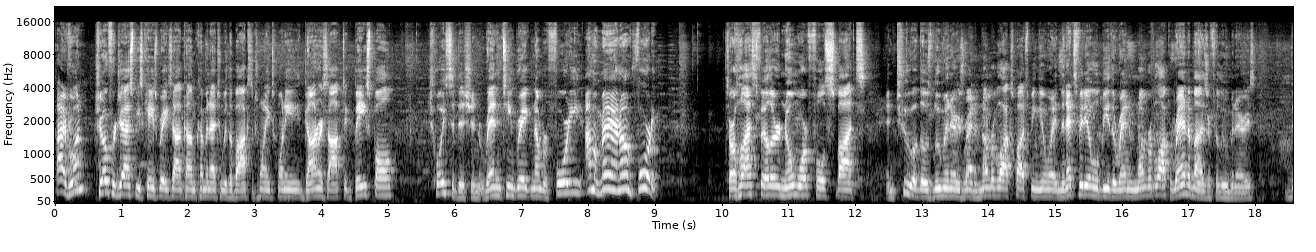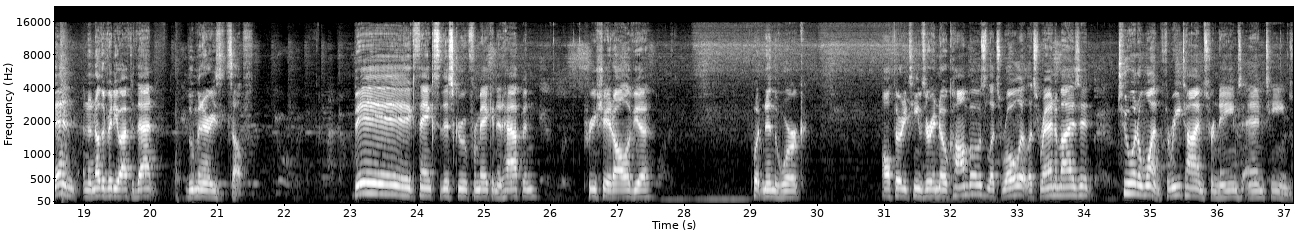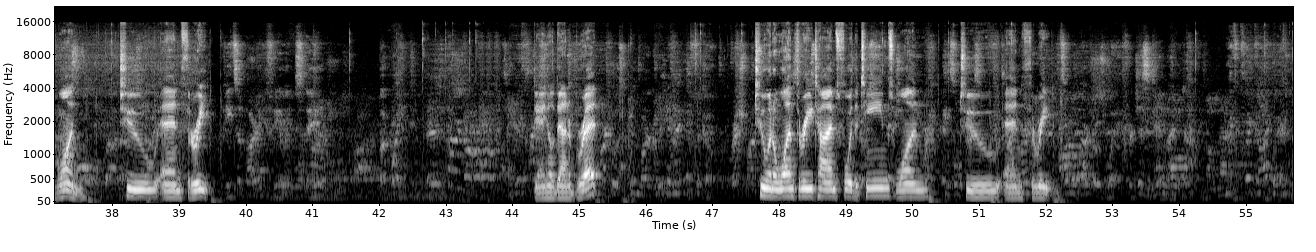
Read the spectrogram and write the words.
Hi everyone, Joe for JaspysCaseBreaks.com coming at you with a box of 2020 Donruss Optic Baseball Choice Edition Random Team Break number 40. I'm a man, I'm 40. It's our last filler, no more full spots, and two of those Luminaries random number block spots being given away. In the next video will be the random number block randomizer for Luminaries. Then, in another video after that, Luminaries itself. Big thanks to this group for making it happen. Appreciate all of you putting in the work. All 30 teams are in no combos. Let's roll it. Let's randomize it. Two and a one. Three times for names and teams. One, two, and three. Daniel down to Brett. Two and a one, three times for the teams. One, two, and three.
